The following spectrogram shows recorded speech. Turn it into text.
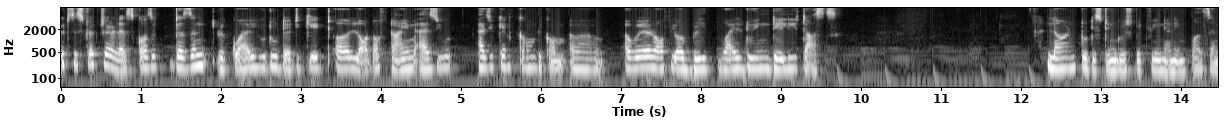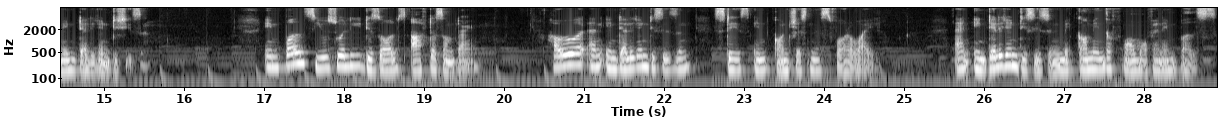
it's structureless because it doesn't require you to dedicate a lot of time as you as you can come become uh, aware of your breath while doing daily tasks learn to distinguish between an impulse and intelligent decision impulse usually dissolves after some time however an intelligent decision stays in consciousness for a while. An intelligent decision may come in the form of an impulse,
